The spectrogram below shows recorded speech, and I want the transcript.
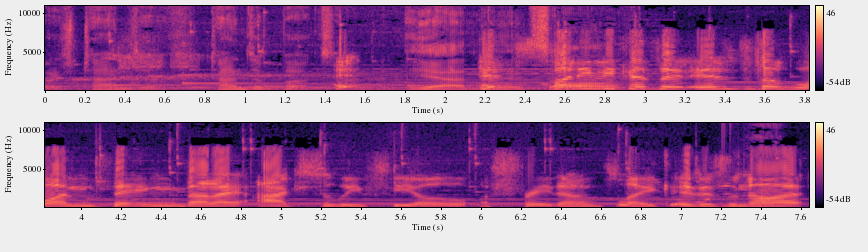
there's, you know, there's tons of, tons of books on it. yeah, then It's, funny all- because it is the one thing that I actually feel afraid of. Like it is not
